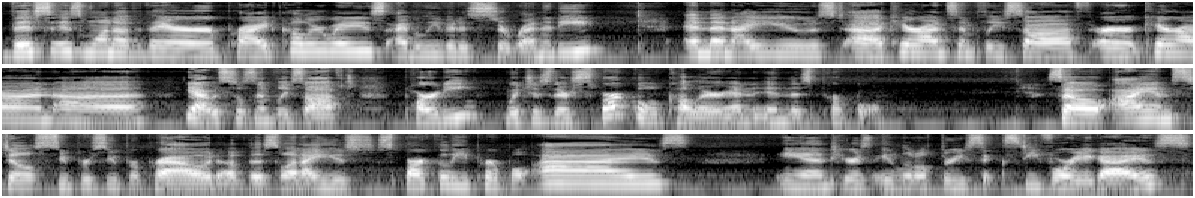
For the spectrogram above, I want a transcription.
this is one of their Pride colorways. I believe it is Serenity. And then I used uh, Caron Simply Soft, or Caron, uh, yeah, it was still Simply Soft Party, which is their sparkle color and in this purple. So I am still super, super proud of this one. I used sparkly purple eyes. And here's a little 360 for you guys.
